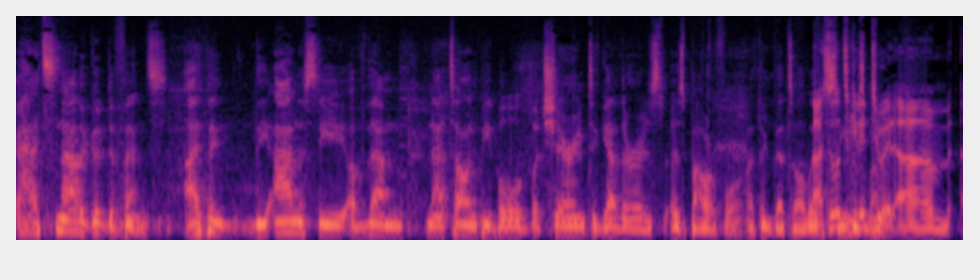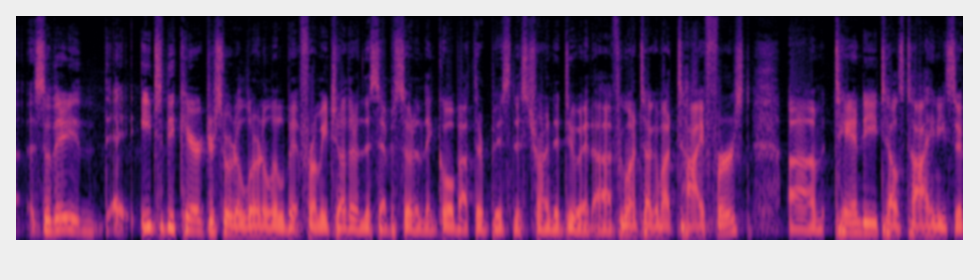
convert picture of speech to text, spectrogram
It's not a good defense. I think the honesty of them not telling people but sharing together is, is powerful. I think that's all that Uh, so let's get is into about. it. Um, so they, each of the characters sort of learn a little bit from each other in this episode, and they go about their business trying to do it. Uh, if we want to talk about Ty first, um, Tandy tells Ty he needs to.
